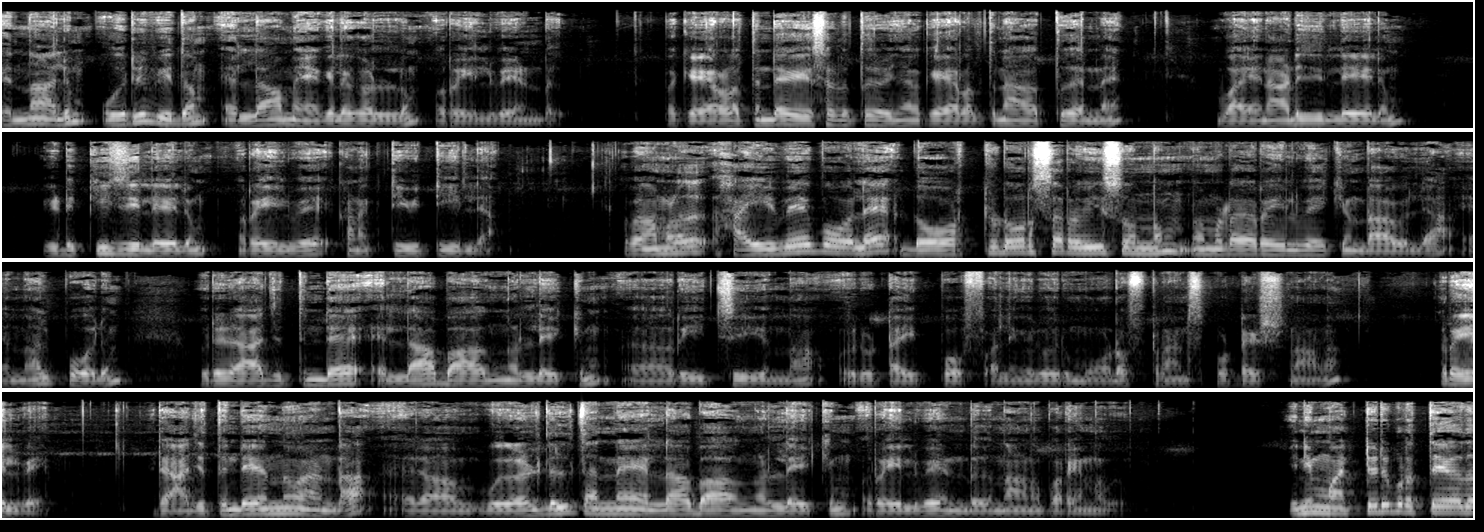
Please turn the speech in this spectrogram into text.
എന്നാലും ഒരുവിധം എല്ലാ മേഖലകളിലും റെയിൽവേ ഉണ്ട്. ഇപ്പോൾ കേരളത്തിന്റെ കേസ് എടുത്തു കഴിഞ്ഞാൽ കേരളത്തിനകത്ത് തന്നെ വയനാട് ജില്ലയിലും ഇടുക്കി ജില്ലയിലും റെയിൽവേ കണക്ടിവിറ്റി ഇല്ല. അപ്പോൾ നമ്മൾ ഹൈവേ പോലെ ഡോർ ടു ഡോർ സർവീസ് ഒന്നും നമ്മുടെ റെയിൽവേക്ക് ഉണ്ടാവില്ല. എന്നാൽ പോലും ഒരു രാജ്യത്തിന്റെ എല്ലാ ഭാഗങ്ങളിലേക്കും റീച്ച് ചെയ്യുന്ന ഒരു ടൈപ്പ് ഓഫ് അല്ലെങ്കിൽ ഒരു മോഡ് ഓഫ് ട്രാൻസ്പോർട്ടേഷനാണ് റെയിൽവേ രാജ്യത്തിന്റെ എന്ന് വേണ്ട വേൾഡിൽ തന്നെ എല്ലാ ഭാഗങ്ങളിലേക്കും റെയിൽവേ ഉണ്ട് എന്നാണ് പറയുന്നത്. ഇനി മറ്റൊരു പ്രത്യേകത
